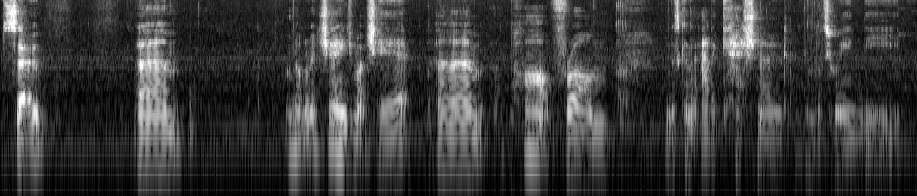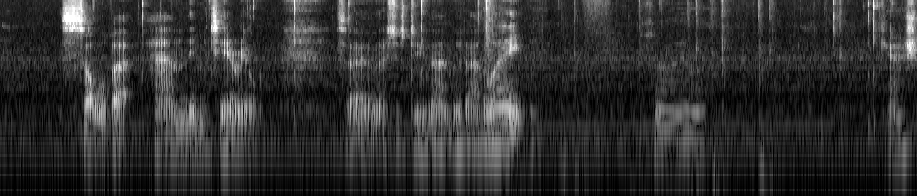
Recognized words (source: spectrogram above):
So um, I'm not going to change much here um, apart from I'm just going to add a cache node in between the solver and the material. So let's just do that, move out of the way. File, cache.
